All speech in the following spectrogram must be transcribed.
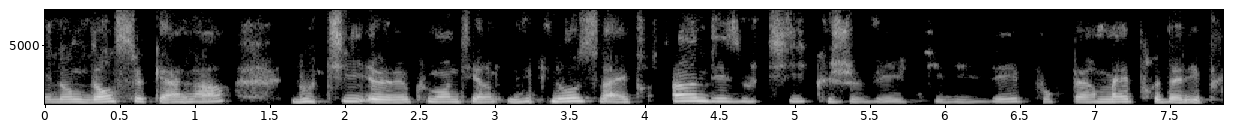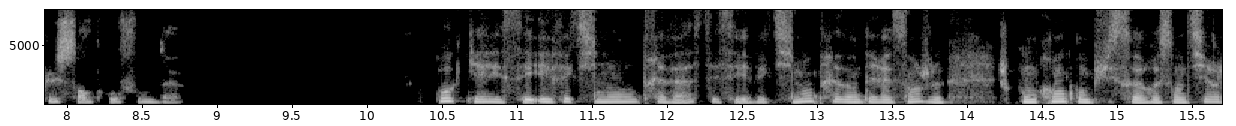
Et donc dans ce cas-là, l'outil, heu, comment dire? L'hypnose va être un des outils que je vais utiliser pour permettre d'aller plus en profondeur. OK, c'est effectivement très vaste et c'est effectivement très intéressant. Je comprends qu'on puisse, heu, ressentir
